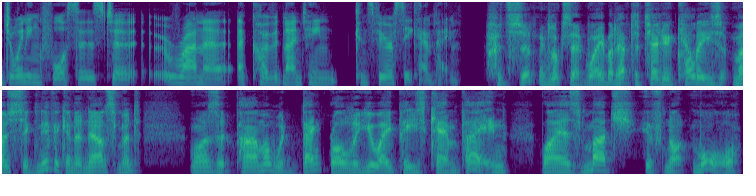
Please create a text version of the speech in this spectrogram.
joining forces to run a, a COVID 19 conspiracy campaign. It certainly looks that way, but I have to tell you, Kelly's most significant announcement was that Palmer would bankroll the UAP's campaign by as much, if not more,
